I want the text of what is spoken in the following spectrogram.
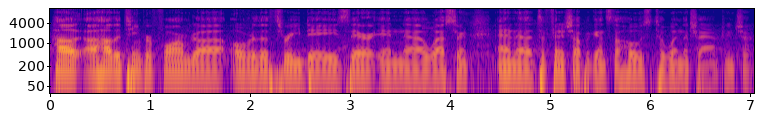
how uh, how the team performed uh, over the three days there in uh, Western and uh, to finish up against the host to win the championship.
